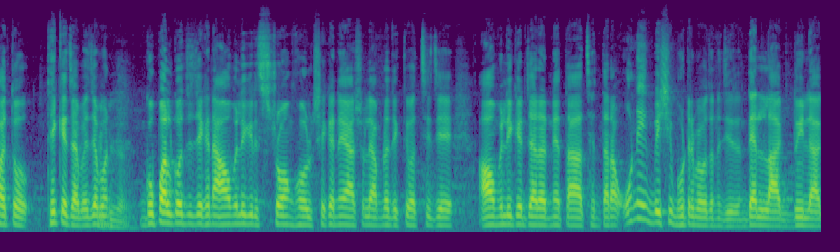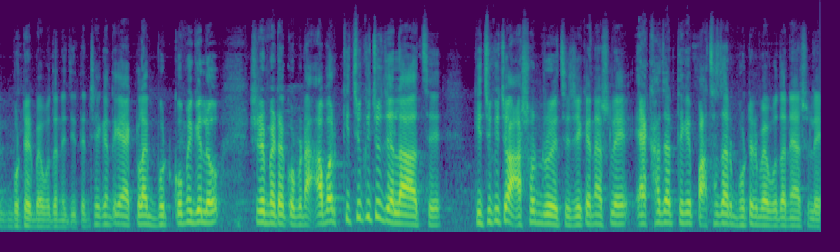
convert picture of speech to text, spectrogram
হয়তো থেকে যাবে। যেমন গোপালগঞ্জে যেখানে আওয়ামী লীগের স্ট্রং হোল্ড সেখানে আসলে আমরা দেখতে পাচ্ছি যে আওয়ামী লীগের যারা নেতা আছেন তারা অনেক বেশি ভোটের ব্যবধানে জিতেন দেড় লাখ দুই লাখ ভোটের ব্যবধানে জিতেন সেখান থেকে এক লাখ ভোট কমে গেলেও সেটা ম্যাটার করবে না। আবার কিছু কিছু জেলা আছে কিছু কিছু আসন রয়েছে যেখানে আসলে এক হাজার থেকে পাঁচ হাজার ভোটের ব্যবধানে আসলে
